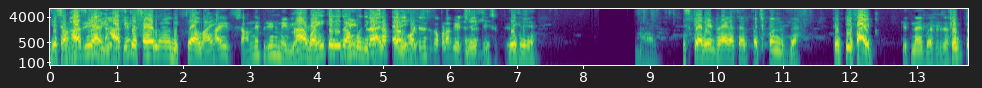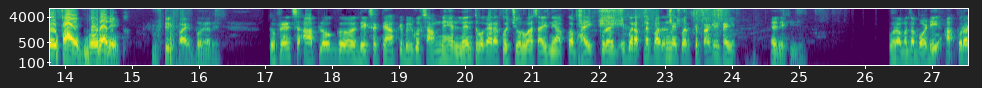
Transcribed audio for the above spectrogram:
ये सब सामने के सौ रुपए में बिकता है भाई। भाई सामने प्रिंट में भी हाँ वही के लिए तो हमको दिखा रहे कॉटन का कपड़ा भी अच्छा देख सकते देख रहे हैं। इसका रेट रहेगा सर पचपन रुपया। फिफ्टी फाइव कितना एक बार फिर फिफ्टी फाइव गोरा रेट फिफ्टी फाइव बोला तो फ्रेंड्स आप लोग देख सकते हैं आपके बिल्कुल सामने है लेंथ वगैरह, कोई चोरवा साइज़ नहीं, आपका भाई पूरा एक बार अपने बदन में एक बार चिपका के दिखाइए देख लीजिए। पूरा मतलब बॉडी पूरा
